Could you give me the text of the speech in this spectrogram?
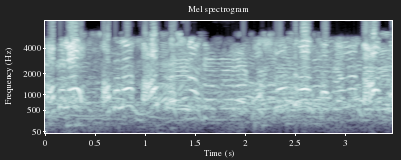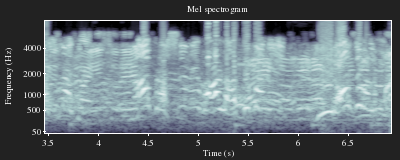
సభలో సభలో నా ప్రశ్న ప్రశ్నోత్తరాల సమయంలో నా ప్రశ్న నా ప్రశ్నని వాళ్ళు అడ్డుకొని ఈ రోజు వాళ్ళు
